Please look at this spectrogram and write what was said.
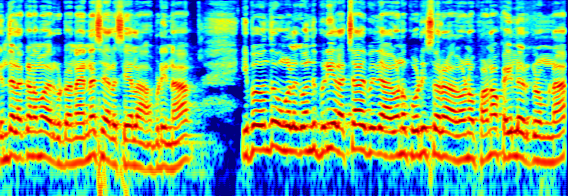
இந்த லக்கணமாக இருக்கட்டும் நான் என்ன செய்யலாம் செய்யலாம் அப்படின்னா இப்போ வந்து உங்களுக்கு வந்து பெரிய லட்சாதிபதி ஆகணும் கோடீஸ்வரர் ஆகணும் பணம் கையில் இருக்கணும்னா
